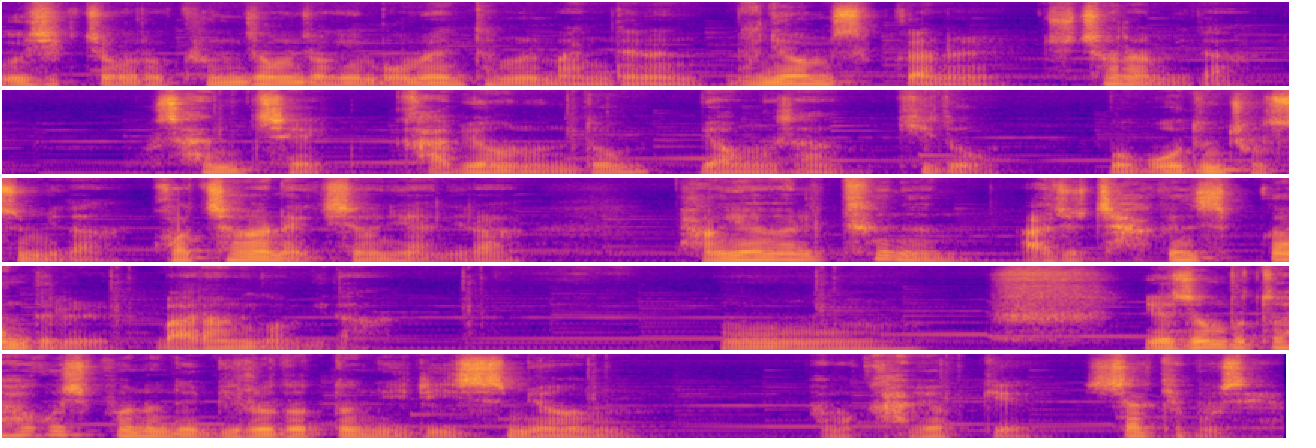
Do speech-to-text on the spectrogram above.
의식적으로 긍정적인 모멘텀을 만드는 무념 습관을 추천합니다. 산책, 가벼운 운동, 명상, 기도, 뭐 뭐든 좋습니다. 거창한 액션이 아니라 방향을 트는 아주 작은 습관들을 말하는 겁니다. 어, 예전부터 하고 싶었는데 미뤄뒀던 일이 있으면 한번 가볍게 시작해 보세요.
